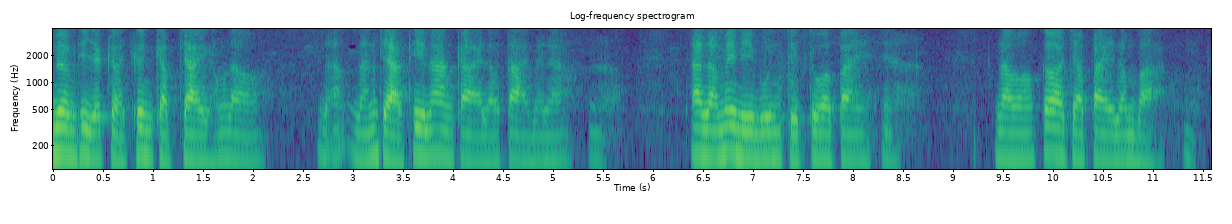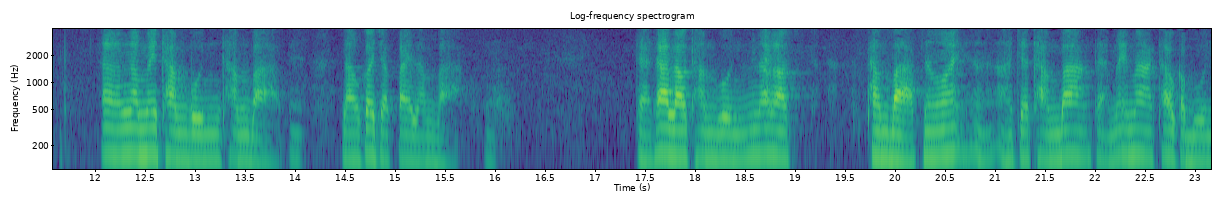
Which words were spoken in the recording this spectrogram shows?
เรื่องที่จะเกิดขึ้นกับใจของเรา หลังจากที่ร่างกายเราตายไปแล้ว ถ้าเราไม่มีบุญติดตัวไป เราก็จะไปลำบาก ถ้าเราไม่ทำบุญทำบาปเราก็จะไปลำบาก แต่ถ้าเราทำบุญแล้วเราทำบาปน้อย อาจจะทำบ้าง แต่ไม่มากเท่ากับบุญ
